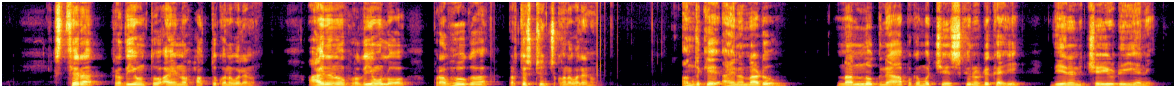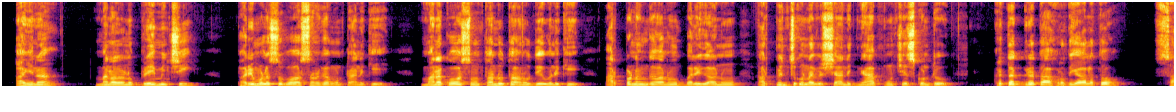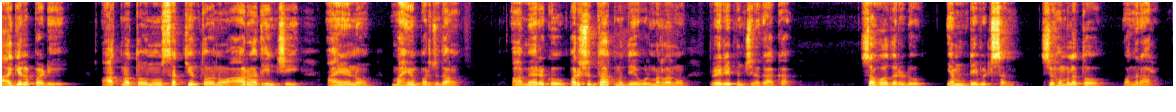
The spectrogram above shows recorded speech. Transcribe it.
స్థిర హృదయంతో ఆయనను హత్తుకొనవలను. ఆయనను హృదయంలో ప్రభువుగా ప్రతిష్ఠించుకొనవలను. అందుకే ఆయన అన్నాడు నన్ను జ్ఞాపకము చేసుకున్నట్టుకై దీనిని చేయుడి అని. ఆయన మనలను ప్రేమించి పరిమళ సువాసనగా ఉండటానికి మన కోసం తను తాను దేవునికి అర్పణంగాను బలిగాను అర్పించుకున్న విషయాన్ని జ్ఞాపకం చేసుకుంటూ కృతజ్ఞతా హృదయాలతో సాగిలపడి ఆత్మతోనూ సత్యంతోనూ ఆరాధించి ఆయనను మహింపరచుదాం. ఆ మేరకు పరిశుద్ధాత్మ దేవుడు మనలను ప్రేరేపించునుగాక. సహోదరుడు ఎం. డేవిడ్సన్ సింహములతో వందనాలు.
